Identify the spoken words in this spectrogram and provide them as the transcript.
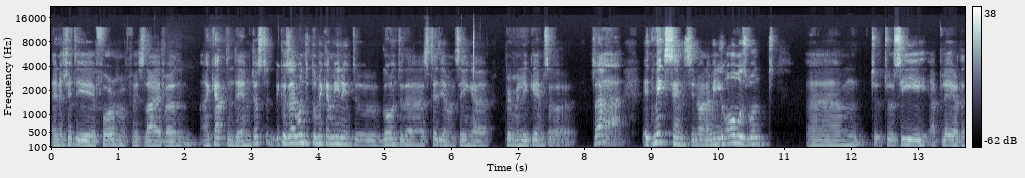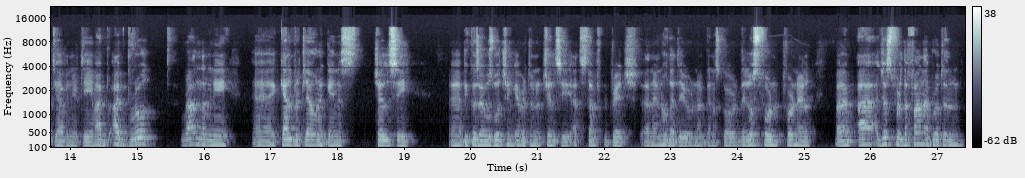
in a shitty form of his life, and I captained him just because I wanted to make a meaning to go into the stadium and seeing a Premier League game. So so uh, it makes sense, you know what I mean. You always want um, to to see a player that you have in your team. I I brought randomly uh, Calvert Lewin against Chelsea. Uh, because I was watching Everton and Chelsea at Stamford Bridge, and I know that they were not going to score. They lost 4 4 0. But I, I, just for the fun, I brought in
